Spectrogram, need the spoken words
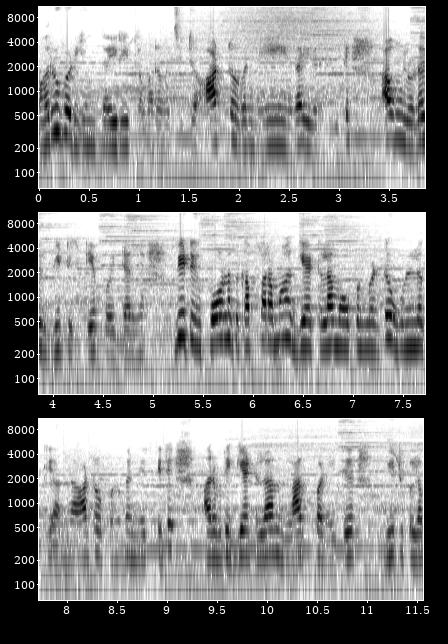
மறுபடியும் தைரியத்தை வர வச்சுட்டு ஆட்டோவை நேராக எடுத்துக்கிட்டு அவங்களோட வீட்டுக்கிட்டே போயிட்டாருங்க. வீட்டுக்கு போனதுக்கு அப்புறமா கேட்டெல்லாம் ஓப்பன் பண்ணிட்டு உள்ளே அந்த ஆட்டோ கொண்டு போய் நிறுத்திட்டு மறுபடியும் கேட்டெல்லாம் லாக் பண்ணிட்டு வீட்டுக்குள்ளே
